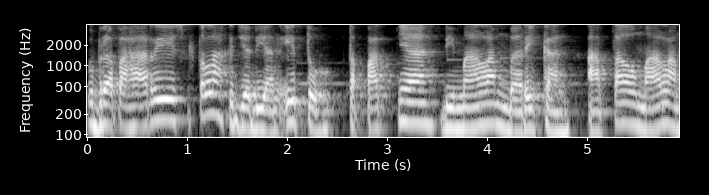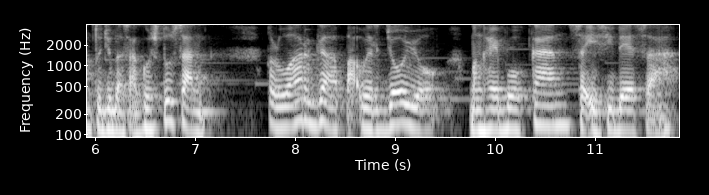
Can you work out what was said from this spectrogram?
Beberapa hari setelah kejadian itu, tepatnya di malam barikan atau malam 17 Agustusan, keluarga Pak Wirjoyo menghebohkan seisi desa.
